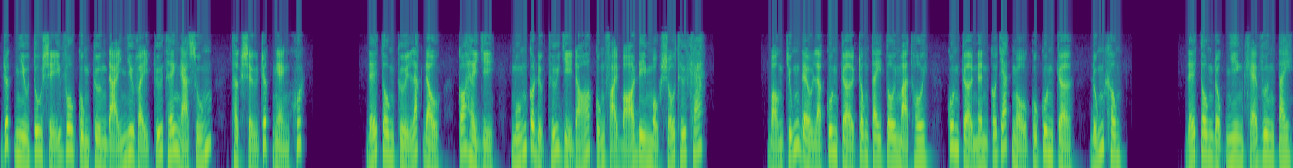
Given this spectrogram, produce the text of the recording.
Rất nhiều tu sĩ vô cùng cường đại như vậy cứ thế ngã xuống, thật sự rất nghẹn khuất. Đế Tôn cười lắc đầu, có hề gì, muốn có được thứ gì đó cũng phải bỏ đi một số thứ khác. Bọn chúng đều là quân cờ trong tay tôi mà thôi, quân cờ nên có giác ngộ của quân cờ, đúng không? Đế Tôn đột nhiên khẽ vươn tay.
